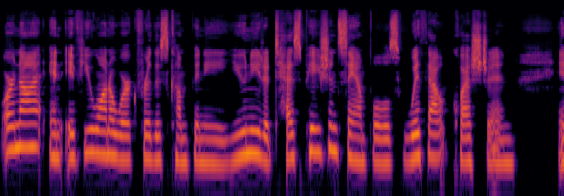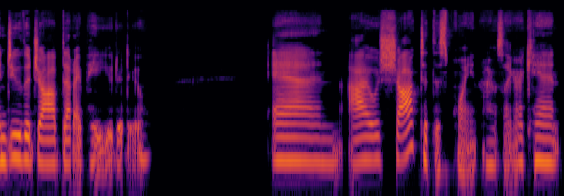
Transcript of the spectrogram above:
or not? And if you want to work for this company, you need to test patient samples without question and do the job that I pay you to do. And I was shocked at this point. I was like, I can't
